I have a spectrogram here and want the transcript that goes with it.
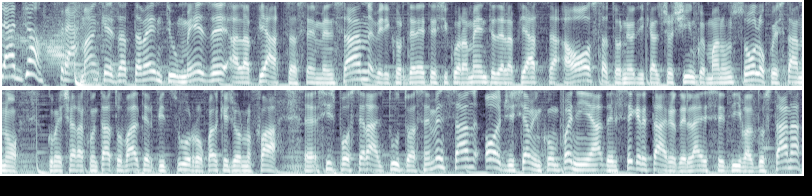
La giostra. Manca esattamente un mese alla piazza Saint Vincent, vi ricorderete sicuramente della piazza Aosta, torneo di calcio 5, ma non solo, quest'anno come ci ha raccontato Walter Pizzurro qualche giorno fa eh, si sposterà il tutto a Saint Vincent, oggi siamo in compagnia del segretario dell'ASD Valdostana,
